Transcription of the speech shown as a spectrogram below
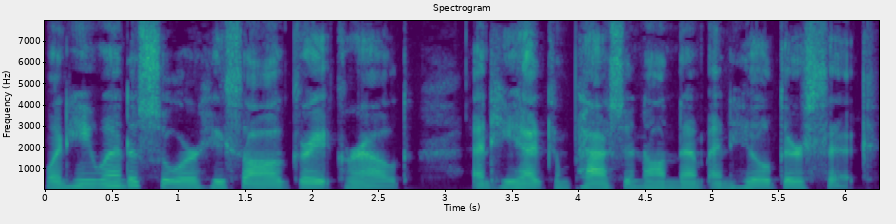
When he went ashore, he saw a great crowd, and he had compassion on them and healed their sick.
